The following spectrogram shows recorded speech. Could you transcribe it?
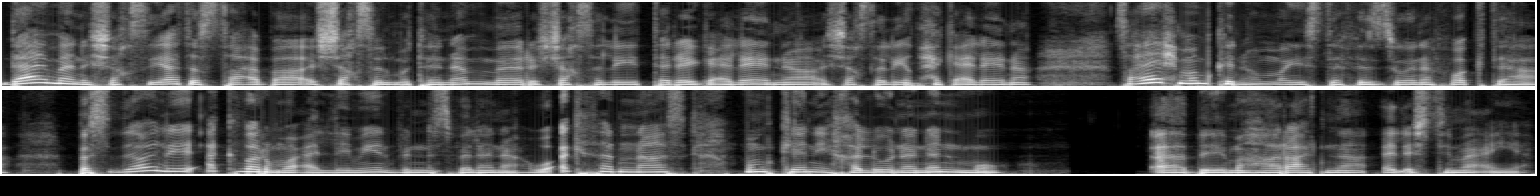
دائما الشخصيات الصعبة الشخص المتنمر الشخص اللي يتريق علينا الشخص اللي يضحك علينا صحيح ممكن هم يستفزونا في وقتها بس دولي أكبر معلمين بالنسبة لنا وأكثر ناس ممكن يخلونا ننمو آه، بمهاراتنا الاجتماعية.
